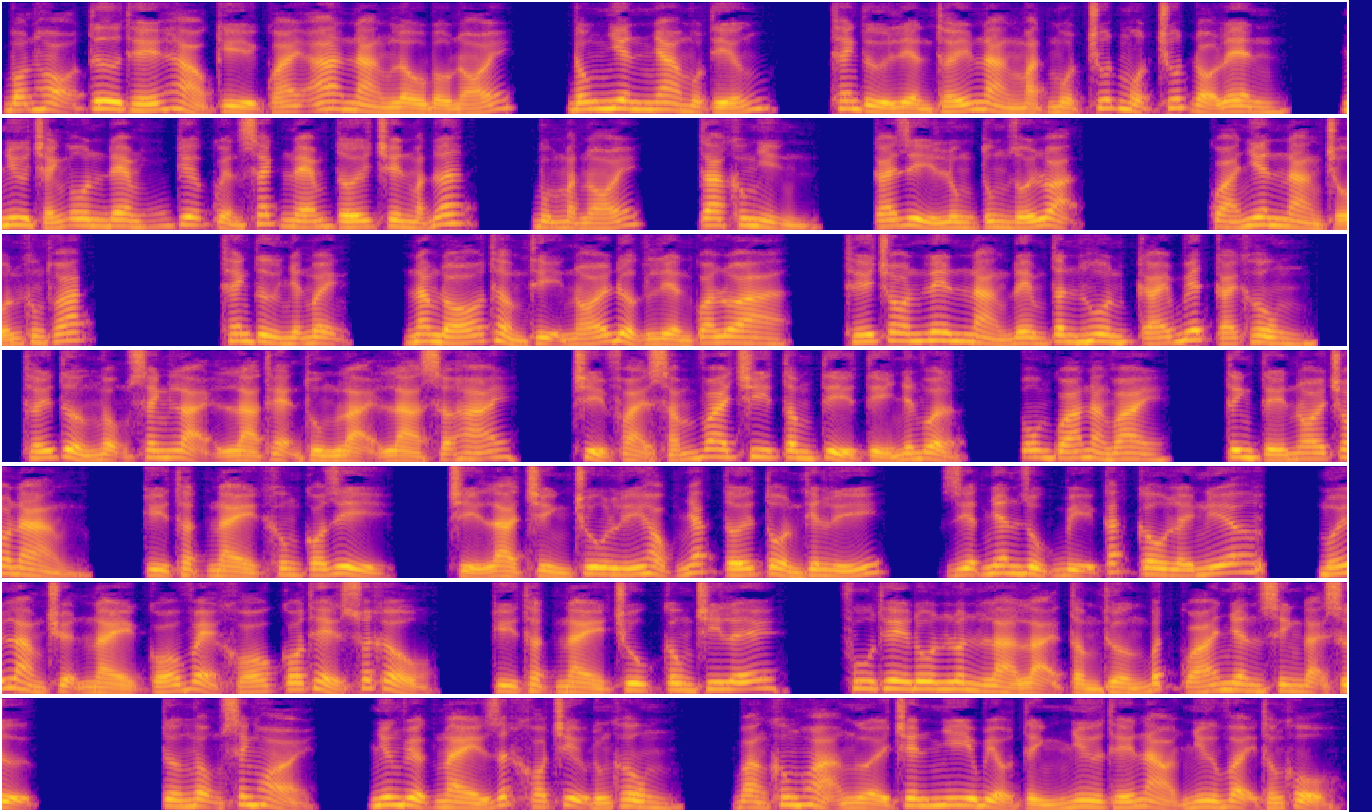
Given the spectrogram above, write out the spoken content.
Bọn họ tư thế hảo kỳ quái a nàng lầu bầu nói, đông nhiên nha một tiếng, thanh tử liền thấy nàng mặt một chút một chút đỏ lên, như tránh ôn đem kia quyển sách ném tới trên mặt đất, bụng mặt nói, ta không nhìn, cái gì lung tung rối loạn. Quả nhiên nàng trốn không thoát. Thanh tử nhận mệnh, năm đó thẩm thị nói được liền qua loa, thế cho nên nàng đêm tân hôn cái biết cái không, thấy tưởng ngộng xanh lại là thẹn thùng lại là sợ hãi, chỉ phải sắm vai chi tâm tỷ tỷ nhân vật, ôm quá nàng vai, tinh tế nói cho nàng, kỳ thật này không có gì, chỉ là trình chu lý học nhắc tới tổn thiên lý, diệt nhân dục bị cắt câu lấy nghĩa, mới làm chuyện này có vẻ khó có thể xuất khẩu, kỳ thật này chu công chi lễ, phu thê đôn luôn là lại tầm thường bất quá nhân sinh đại sự. Tường Ngộng Xanh hỏi, nhưng việc này rất khó chịu đúng không, bằng không họa người trên nhi biểu tình như thế nào như vậy thống khổ.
